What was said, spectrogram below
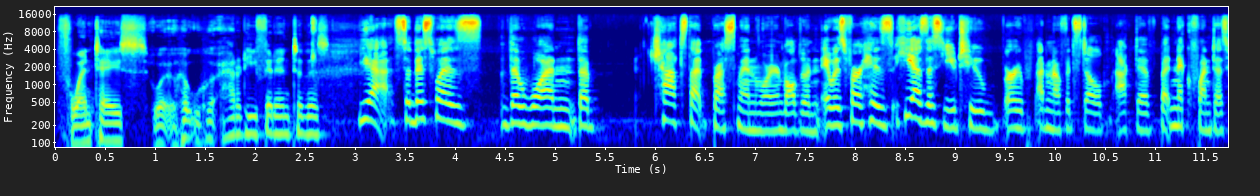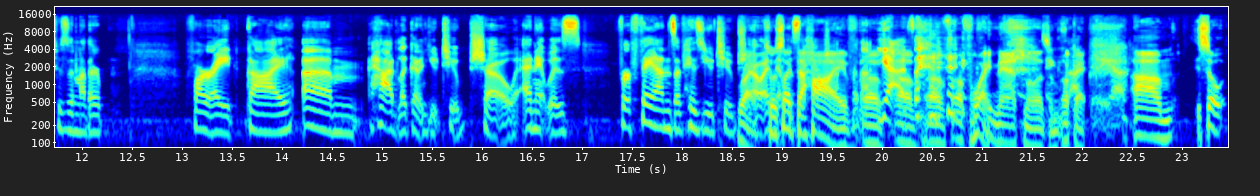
Fuentes. Wh- who- How did he fit into this? Yeah. So this was the one the chats that Bressman were involved in. It was for his. He has this YouTube, or I don't know if it's still active, but Nick Fuentes, who's another far right guy, um, had like a YouTube show, and it was for fans of his YouTube show. Right. and So it's it like the hive of, Yes. of, of, of white nationalism. Exactly, okay. yeah. Um, so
